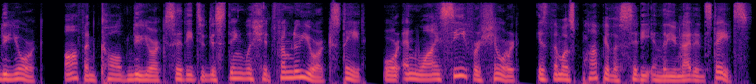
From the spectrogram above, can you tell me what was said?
New York, often called New York City to distinguish it from New York State, or NYC for short, is the most populous city in the United States.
